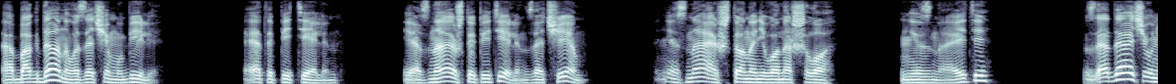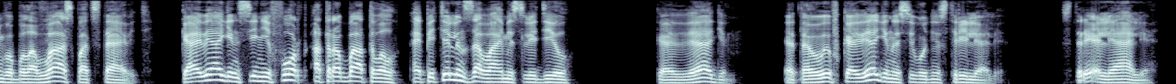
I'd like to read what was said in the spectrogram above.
А Богданова зачем убили? Это Петелин. Я знаю, что Петелин. Зачем? Не знаю, что на него нашло. Не знаете? Задача у него была вас подставить. Ковягин синий форт отрабатывал, а Петелин за вами следил. Ковягин? Это вы в Ковягина сегодня стреляли? Стреляли.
